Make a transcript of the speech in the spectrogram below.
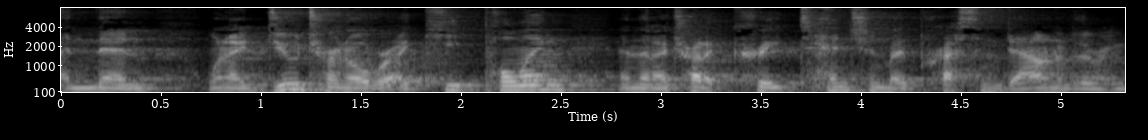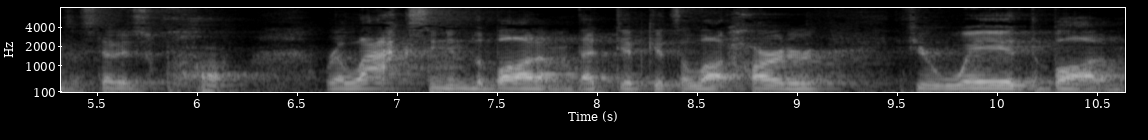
and then when I do turn over, I keep pulling and then I try to create tension by pressing down into the rings instead of just relaxing into the bottom. That dip gets a lot harder if you're way at the bottom.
